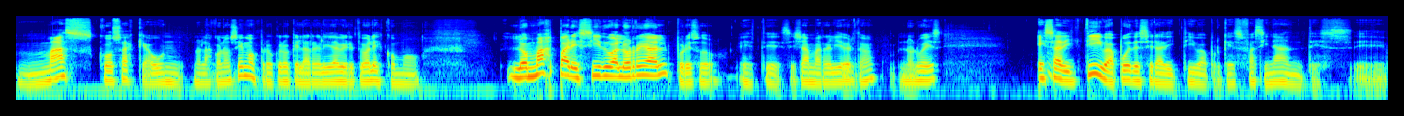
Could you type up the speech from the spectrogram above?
más cosas que aún no las conocemos, pero creo que la realidad virtual es como lo más parecido a lo real, por eso este, se llama realidad virtual, no lo es, es adictiva, puede ser adictiva porque es fascinante. Eh,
